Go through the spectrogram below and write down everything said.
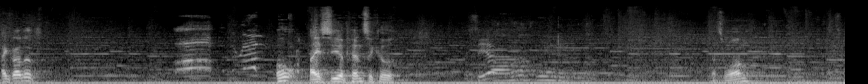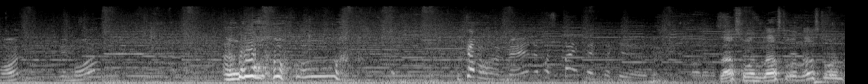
I got it. Oh, run! Oh, I see a pentakill. See? That's one. That's one. Even more. Oh, Come on, man! That was my pentakill! Oh, last one, last one, last one.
